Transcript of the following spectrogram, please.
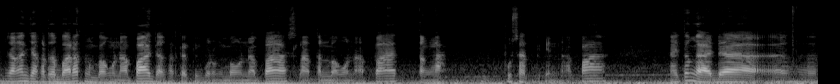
misalkan Jakarta Barat ngebangun apa Jakarta Timur ngebangun apa Selatan bangun apa tengah pusat bikin apa. Nah itu nggak ada uh,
